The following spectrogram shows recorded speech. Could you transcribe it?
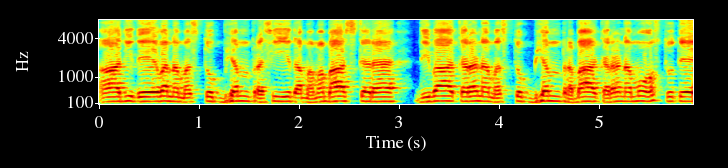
ஆதிதேவ நமஸ்துபியம் பிரசீத மம பாஸ்கர திவாகர நமஸ்துபியம் பிரபாகர நமோஸ்துதே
